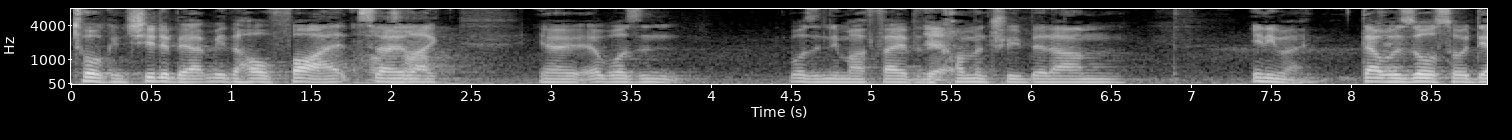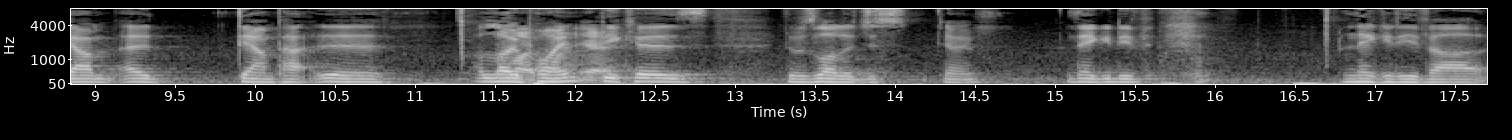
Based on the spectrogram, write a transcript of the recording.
Talking shit about me the whole fight. whole so time. like, you know, it wasn't wasn't in my favour the Yeah. commentary. But um, anyway, that was also a down a down pa- uh, a low low point, point, yeah. because there was a lot of just you know negative negative uh,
